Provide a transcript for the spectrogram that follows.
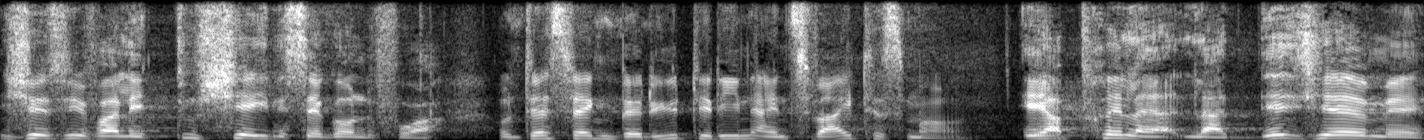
Jésus va les toucher une seconde fois. Und deswegen berührt er ihn ein zweites Mal. Et après la, la deuxième,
